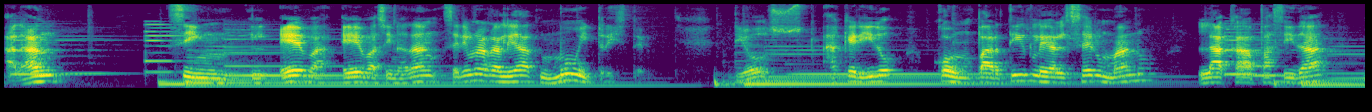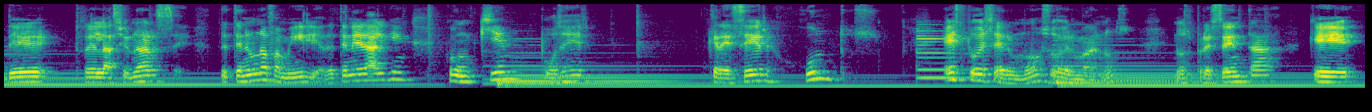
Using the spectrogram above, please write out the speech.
Adán sin Eva, Eva sin Adán, sería una realidad muy triste. Dios ha querido compartirle al ser humano la capacidad de relacionarse, de tener una familia, de tener alguien con quien poder crecer juntos. Esto es hermoso, hermanos. Nos presenta que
